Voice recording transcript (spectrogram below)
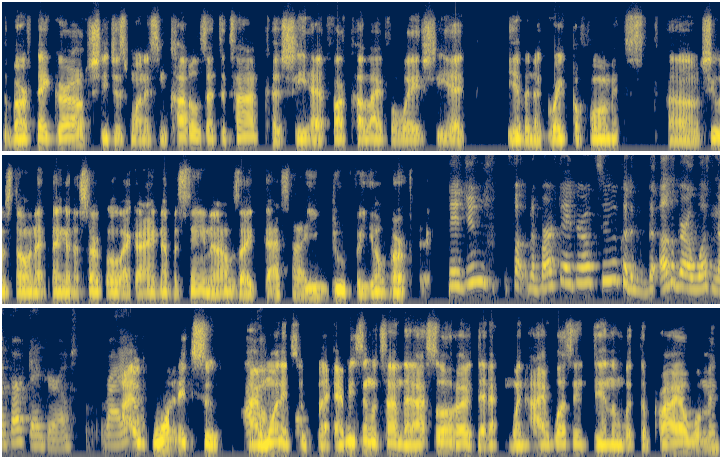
the birthday girl. She just wanted some cuddles at the time because she had fucked her life away. She had given a great performance. Um, she was throwing that thing in a circle like I ain't never seen. And I was like, that's how you do for your birthday. Did you fuck the birthday girl too? Because the other girl wasn't a birthday girl, right? I wanted to. Okay. I wanted to, but every single time that I saw her, that when I wasn't dealing with the prior woman,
